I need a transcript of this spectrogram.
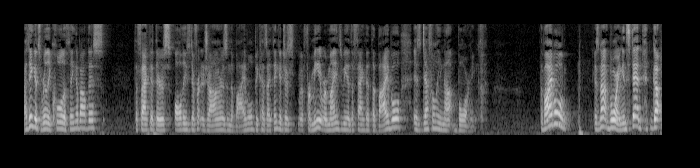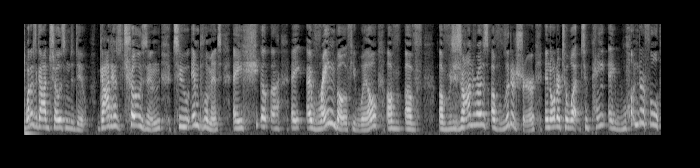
I think it's really cool to think about this the fact that there's all these different genres in the Bible because I think it just, for me, it reminds me of the fact that the Bible is definitely not boring. The Bible is not boring. Instead, God, what has God chosen to do? God has chosen to implement a, uh, a, a rainbow, if you will, of, of of genres of literature in order to what? To paint a wonderful,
